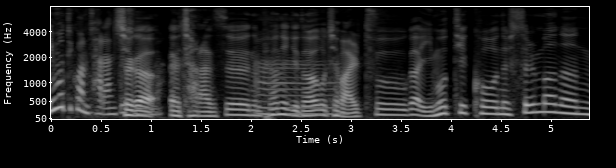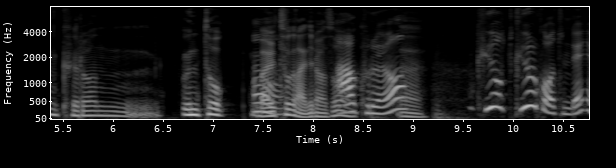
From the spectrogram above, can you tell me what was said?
이모티콘 잘안 쓰시나? 제가 잘안 쓰는 아. 편이기도 하고 제 말투가 이모티콘을 쓸만한 그런 은톡 어. 말투가 아니라서 아 그래요? 네. 귀여 귀여울 것 같은데.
